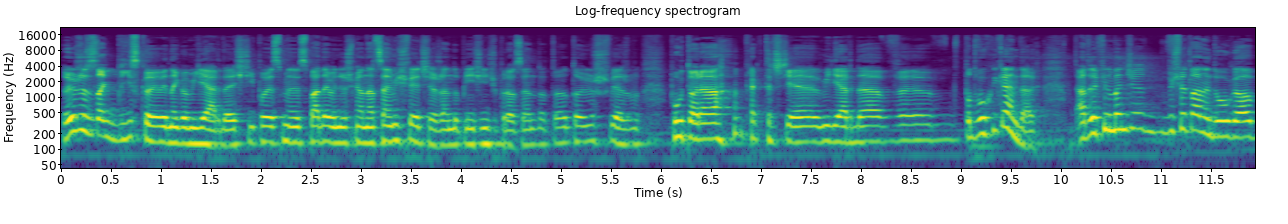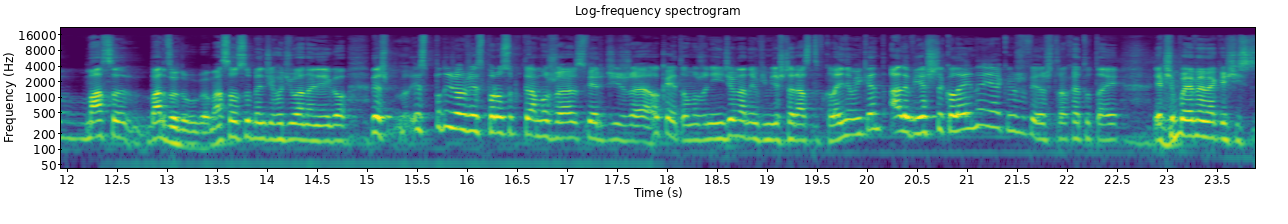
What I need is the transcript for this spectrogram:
to już jest tak blisko jednego miliarda. Jeśli powiedzmy spadek będziesz miał na całym świecie rzędu 50%, no to, to już wiesz, półtora praktycznie miliarda w, po dwóch weekendach. A ten film będzie wyświetlany długo, masę, bardzo długo. Masa osób będzie chodziła na niego. Wiesz, jest, podejrzewam, że jest sporo osób, która może stwierdzi, że okej, okay, to może nie idziemy na ten film jeszcze raz w kolejny weekend, ale w jeszcze kolejny, jak już wiesz, trochę tutaj, jak mhm. się pojawią jakieś,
